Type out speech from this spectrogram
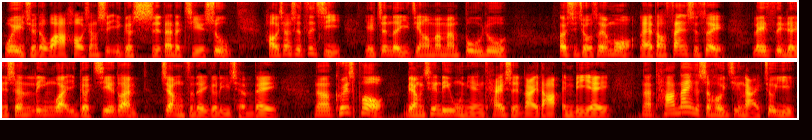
我也觉得哇，好像是一个时代的结束，好像是自己也真的已经要慢慢步入二十九岁末，来到三十岁，类似人生另外一个阶段这样子的一个里程碑。那 Chris Paul 两千零五年开始来打 NBA，那他那个时候一进来就以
